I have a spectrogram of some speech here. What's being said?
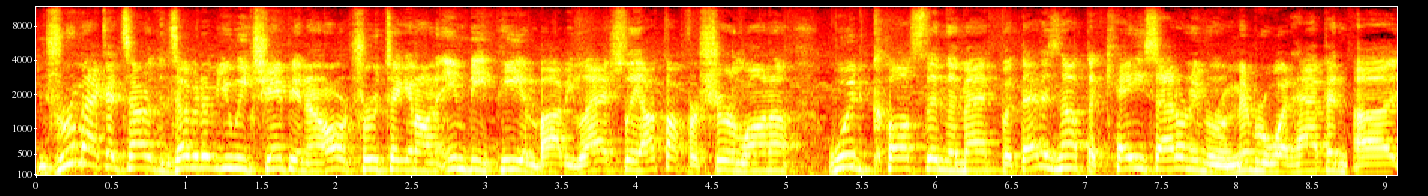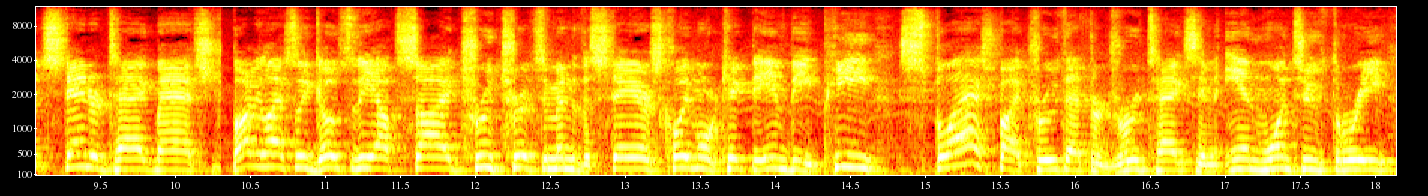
Drew McIntyre, the WWE Champion, and R-Truth taking on MVP and Bobby Lashley. I thought for sure Lana would cost them the match, but that is not the case. I don't even remember what happened. Uh, standard tag match. Bobby Lashley goes to the outside. Truth trips him into the stairs. Claymore kicked the MVP. Splash by Truth after Drew tags him in. One, two, three.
